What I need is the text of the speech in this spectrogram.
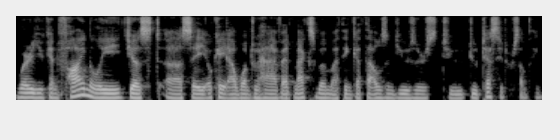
where you can finally just uh, say, okay, I want to have at maximum, I think, a thousand users to to test it or something.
